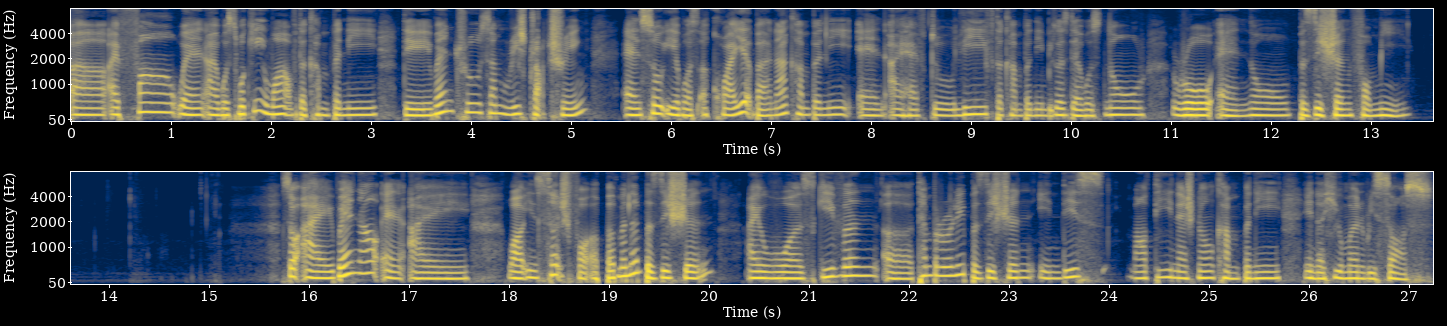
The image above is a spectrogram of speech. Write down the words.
uh, I found when I was working in one of the company, they went through some restructuring, and so it was acquired by another company, and I have to leave the company because there was no role and no position for me. So I went out and I, while in search for a permanent position, I was given a temporary position in this multinational company in the human resource.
